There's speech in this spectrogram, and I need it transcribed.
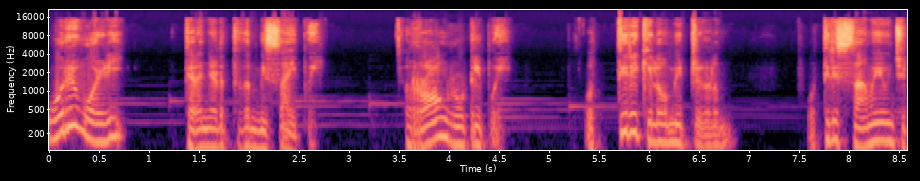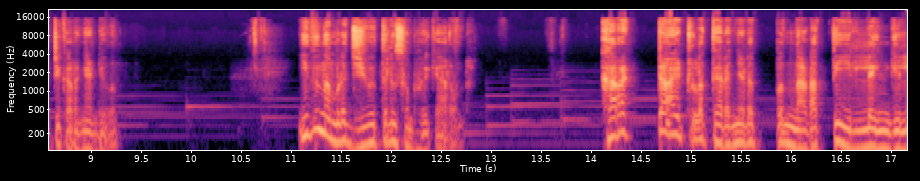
ഒരു വഴി തിരഞ്ഞെടുത്തത് മിസ്സായിപ്പോയി റോങ് റൂട്ടിൽ പോയി. ഒത്തിരി കിലോമീറ്ററുകളും ഒത്തിരി സമയവും ചുറ്റിക്കറങ്ങേണ്ടി വന്നു. ഇത് നമ്മുടെ ജീവിതത്തിലും സംഭവിക്കാറുണ്ട്. കറക്റ്റായിട്ടുള്ള തിരഞ്ഞെടുപ്പ് നടത്തിയില്ലെങ്കിൽ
